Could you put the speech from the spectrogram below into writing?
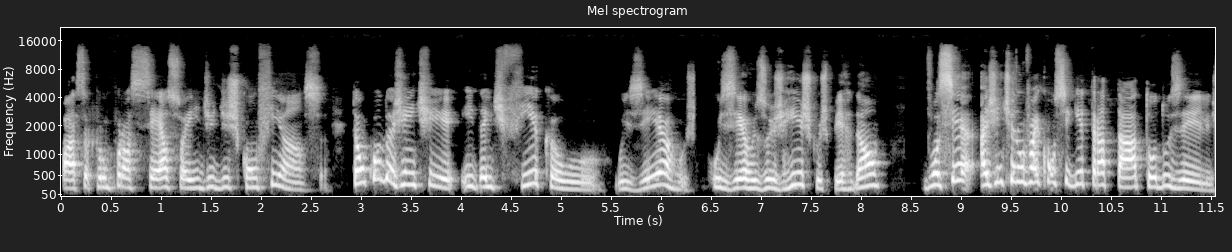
passa por um processo aí de desconfiança. Então, quando a gente identifica o, os erros, os erros, os riscos, perdão, você, a gente não vai conseguir tratar todos eles.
